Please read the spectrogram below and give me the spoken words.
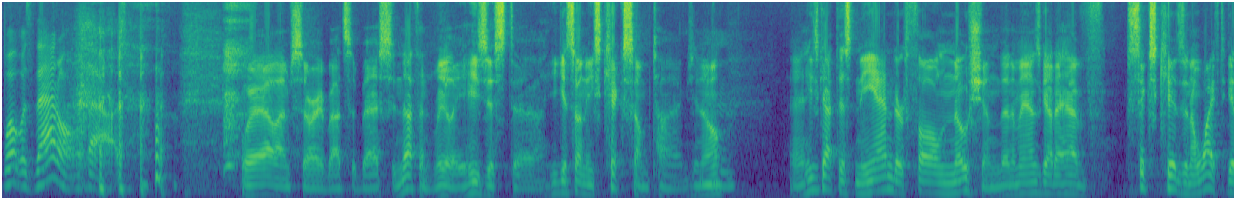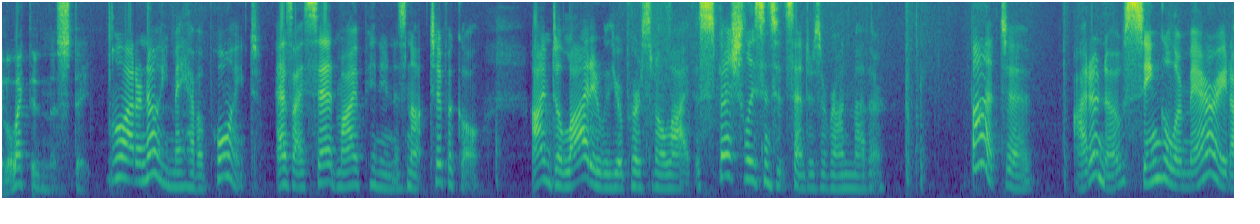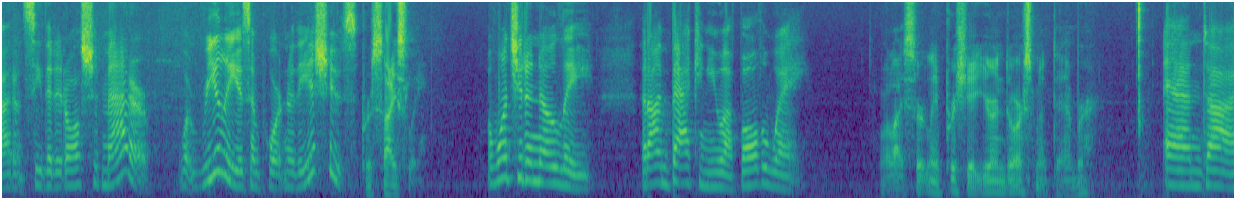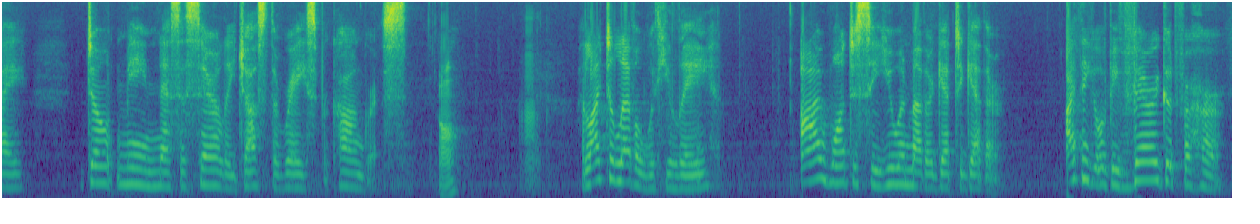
What was that all about? Well, I'm sorry about Sebastian. Nothing really. He's just, uh, he gets on these kicks sometimes, you know? And he's got this Neanderthal notion that a man's got to have six kids and a wife to get elected in this state. well, I don't know. He may have a point. As I said, my opinion is not typical. I'm delighted with your personal life, especially since it centers around Mother. But, uh, I don't know, single or married, I don't see that it all should matter. What really is important are the issues. Precisely. I want you to know, Lee, that I'm backing you up all the way. Well, I certainly appreciate your endorsement, Amber. And I don't mean necessarily just the race for Congress. Oh? I'd like to level with you, Lee. I want to see you and Mother get together. I think it would be very good for her.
